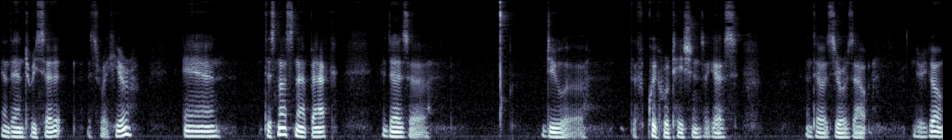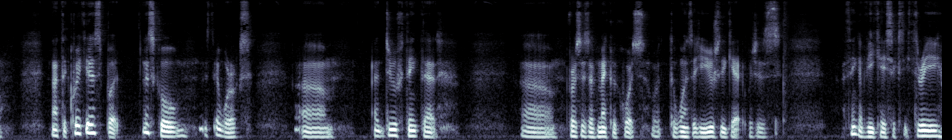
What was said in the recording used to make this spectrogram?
and then to reset it it's right here and it does not snap back it does uh, do uh, the quick rotations I guess until it zeroes out. There you go. Not the quickest but it's cool. It, it works. Um, I do think that uh, versus a mecha quartz, or the ones that you usually get, which is, I think, a VK63,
